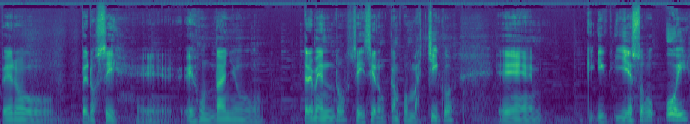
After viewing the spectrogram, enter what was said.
pero, pero sí, eh, es un daño tremendo, se hicieron campos más chicos eh, y, eso hoy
